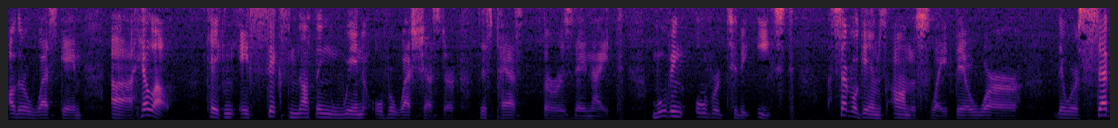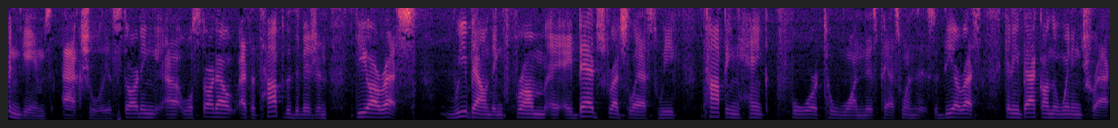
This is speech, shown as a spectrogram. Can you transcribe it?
other West game. Uh, Hillel taking a 6 0 win over Westchester this past Thursday night. Moving over to the East, several games on the slate. There were there were seven games actually. Starting, uh, we'll start out at the top of the division. DRS rebounding from a, a bad stretch last week, topping HANC four to one this past Wednesday. So DRS getting back on the winning track,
